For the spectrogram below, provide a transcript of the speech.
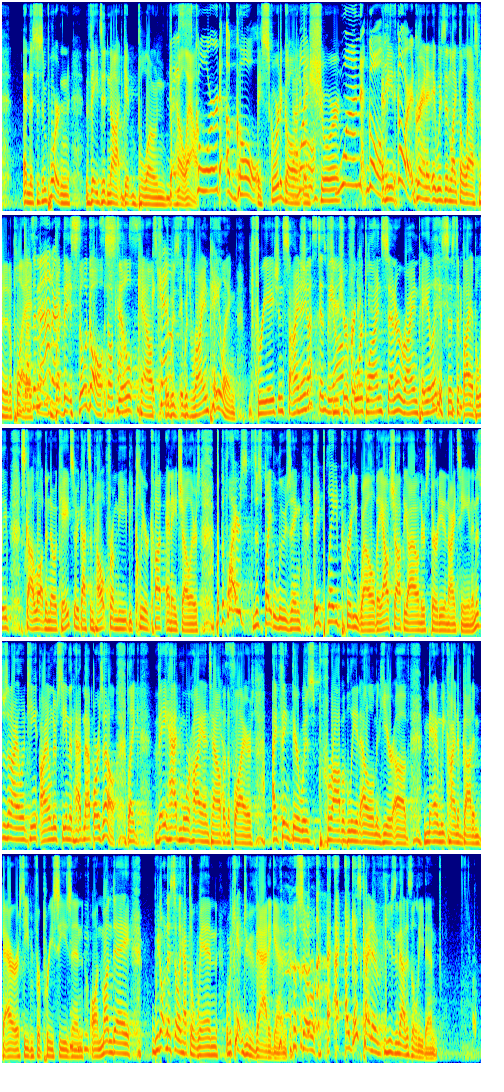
and this is important. They did not get blown the They hell out. They scored a goal. They scored a goal. One- They sure. one goal. I they mean, scored. Granted, it was in like the last minute of play. Doesn't matter. But they, it's still a goal. Still Still, counts. counts. It was counts. it was Ryan Poehling, free agent signing. Just as we all future fourth line center Ryan Poehling, assisted by I believe Scott Laughton and Noah Cates. So he got some help from the the clear cut NHLers. But the Flyers, despite losing, they played pretty well. They outshot the Islanders 30 to 19, and this was an Island team, Islanders team that had Matt Barzal. Like they had more high end talent than the Flyers. I think there was probably an element here of man, we kind of got embarrassed even for preseason on Monday. We don't necessarily have to win, but we can't do that again. so I, I guess kind of using that as a lead in.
